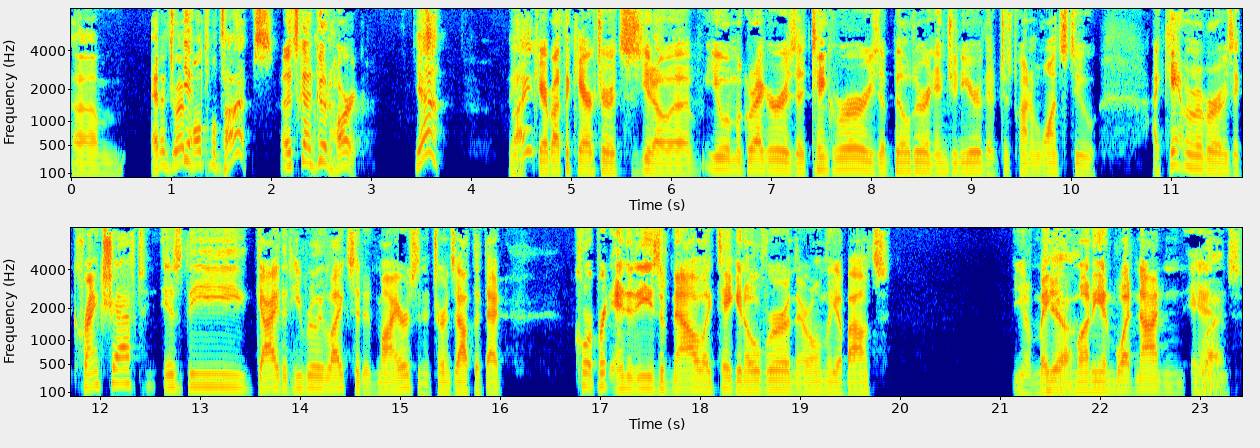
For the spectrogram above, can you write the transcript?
Um, and enjoy it Yeah. multiple times. It's got good heart. Yeah. You Right. care about the character. It's you know, uh, Ewan McGregor is a tinkerer. He's a builder, an engineer that just kind of wants to. I can't remember. Is it Crankshaft? Is the guy that he really likes and admires? And it turns out that that corporate entities have now like taken over, and they're only about you know making Yeah. money and whatnot. And and Right.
